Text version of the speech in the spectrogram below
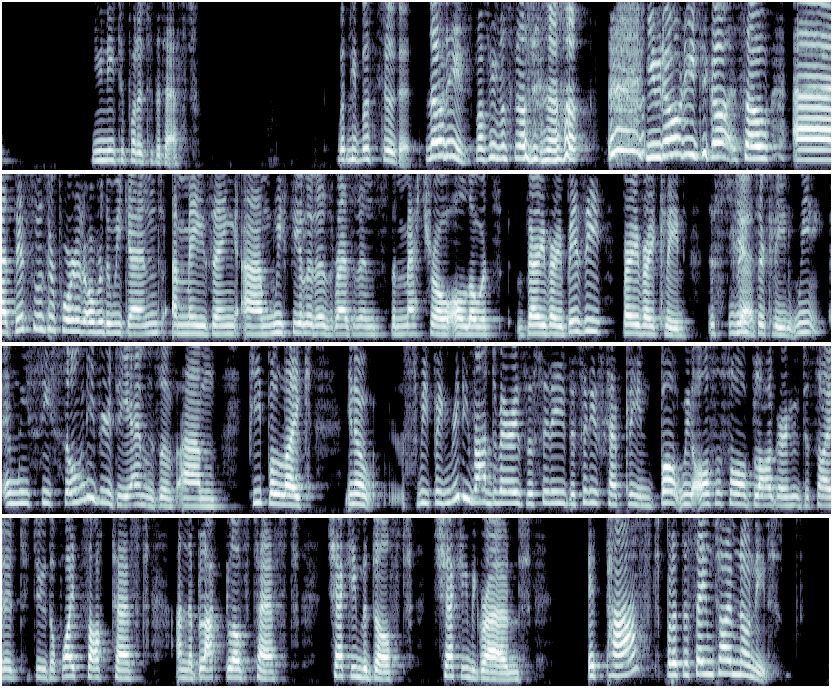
you need to put it to the test. But people still did. No need, but people still did. you don't need to go. So uh, this was reported over the weekend. Amazing. Um, we feel it as residents. The metro, although it's very, very busy, very, very clean. The streets yes. are clean. We and we see so many of your DMs of um, people like you know sweeping really random areas of the city. The city's kept clean, but we also saw a blogger who decided to do the white sock test and the black glove test, checking the dust, checking the ground. It passed, but at the same time, no need.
